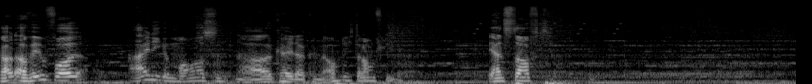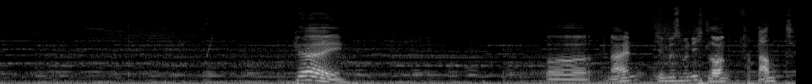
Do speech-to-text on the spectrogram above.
Hat auf jeden Fall einigermaßen... Ah, okay, da können wir auch nicht dran fliegen. Ernsthaft? Okay. Äh, nein, hier müssen wir nicht lang. Verdammt.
